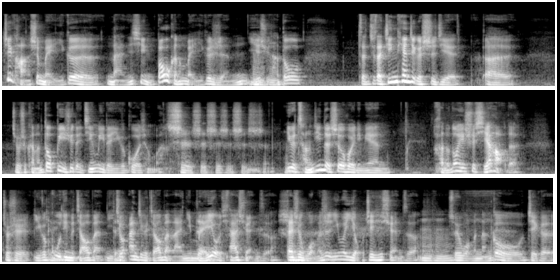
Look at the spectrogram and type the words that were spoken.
这个好像是每一个男性，包括可能每一个人，也许他都在就在今天这个世界，呃，就是可能都必须得经历的一个过程吧。是是是是是是，因为曾经的社会里面很多东西是写好的。就是一个固定的脚本，你就按这个脚本来，你没有其他选择。但是我们是因为有这些选择，嗯哼，所以我们能够这个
